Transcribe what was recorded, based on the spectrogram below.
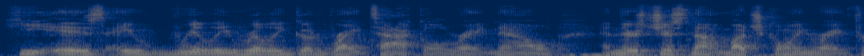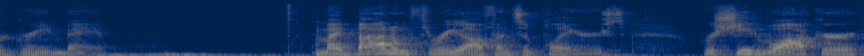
he is a really really good right tackle right now and there's just not much going right for Green Bay. My bottom 3 offensive players. Rasheed Walker,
